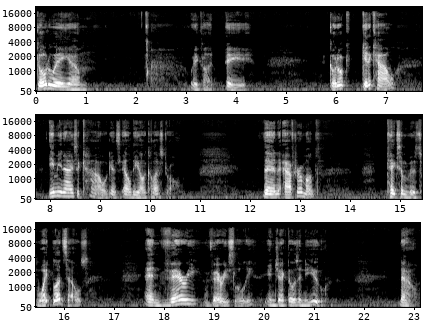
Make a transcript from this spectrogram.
go to a, um, what do you call it? A, go to a, get a cow immunize a cow against LDL cholesterol. Then, after a month, take some of its white blood cells and very, very slowly inject those into you. Now,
